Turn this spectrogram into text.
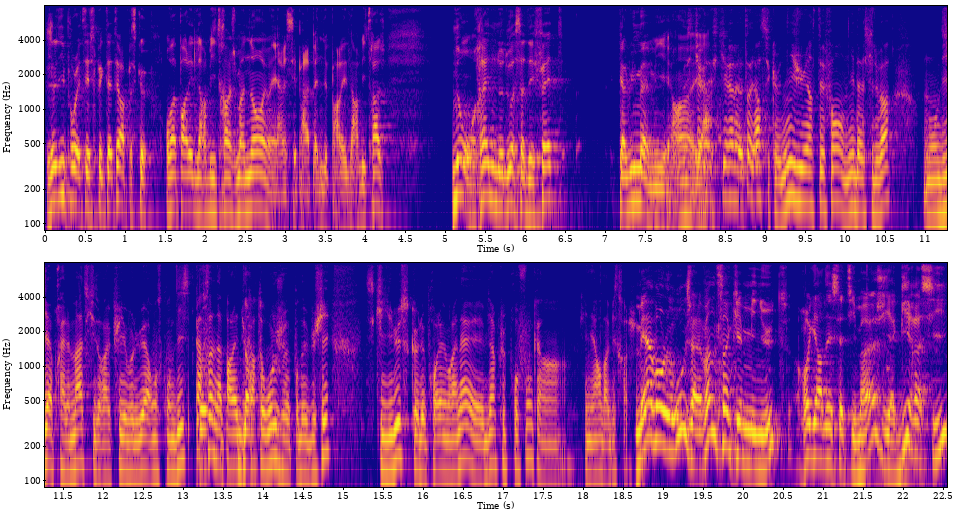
Je dis pour les téléspectateurs parce que on va parler de l'arbitrage maintenant. Mais c'est pas la peine de parler de l'arbitrage. Non, Rennes ne doit sa défaite qu'à lui-même hier. hein. Ce qui a- est- ce qui est révélateur, d'ailleurs, c'est que ni Julien Stéphan ni Da Silva n'ont dit après le match qu'il aurait pu évoluer à 11 contre 10. Personne Oui. n'a parlé du Non. carton rouge pour Debuchy, ce qui illustre que le problème rennais est bien plus profond qu'un- qu'une erreur d'arbitrage. Mais avant le rouge, à la 25e minute, regardez cette image, il y a Guirassi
